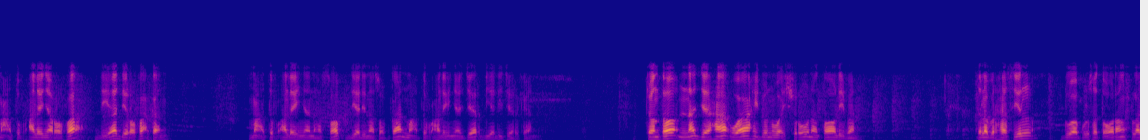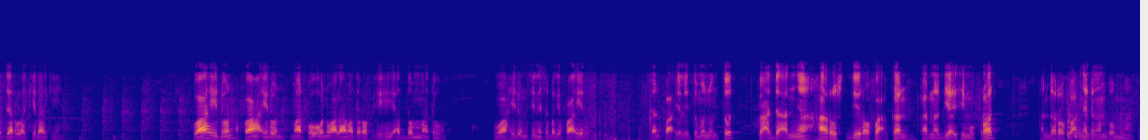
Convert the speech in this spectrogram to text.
Ma'tuf alainya rofa, dia dirofakan ma'tuf alaihnya nasab, dia dinasobkan, ma'tuf alaihnya jar, dia dijarkan. Contoh, najaha wahidun wa ishruna taliban. Telah berhasil 21 orang pelajar laki-laki. Wahidun fa'ilun marfu'un wa alamatu raf'ihi ad-dhammatu. Wahidun sini sebagai fa'il. Dan fa'il itu menuntut keadaannya harus dirofakkan karena dia isi mufrad Tanda rofaknya dengan dhamma.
